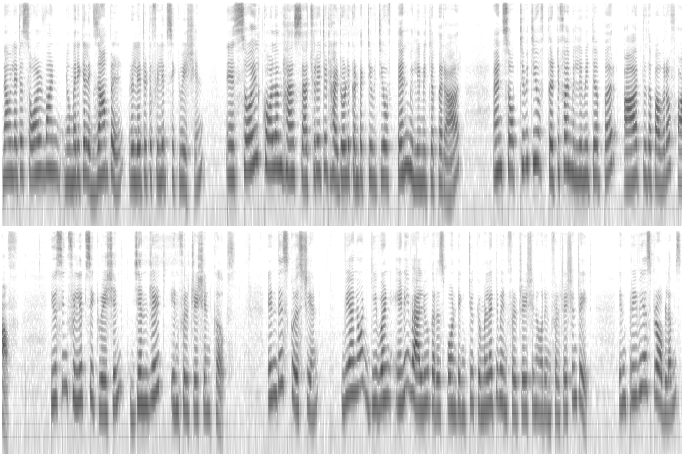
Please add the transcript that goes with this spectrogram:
Now, let us solve one numerical example related to Phillips equation. A soil column has saturated hydraulic conductivity of 10 millimeter per hour and sorptivity of 35 millimeter per hour to the power of half. Using Phillips equation generate infiltration curves. In this question we are not given any value corresponding to cumulative infiltration or infiltration rate. In previous problems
